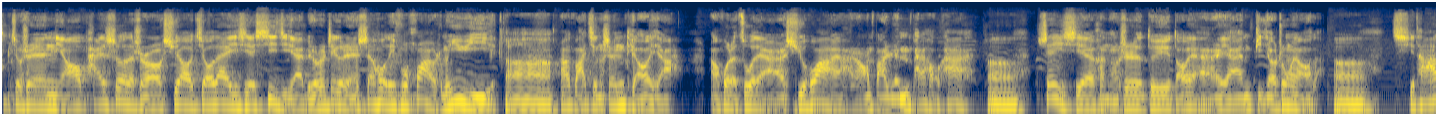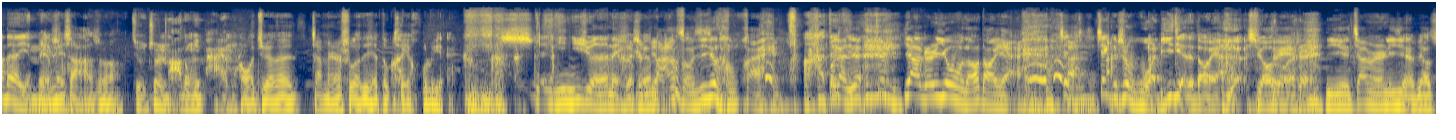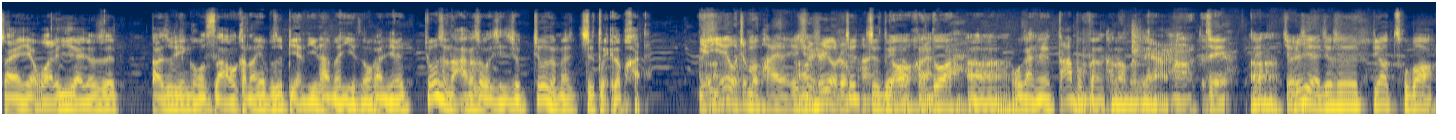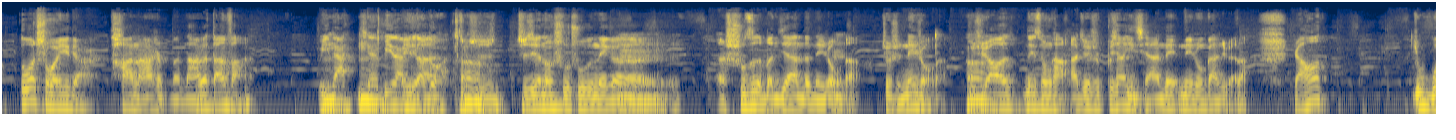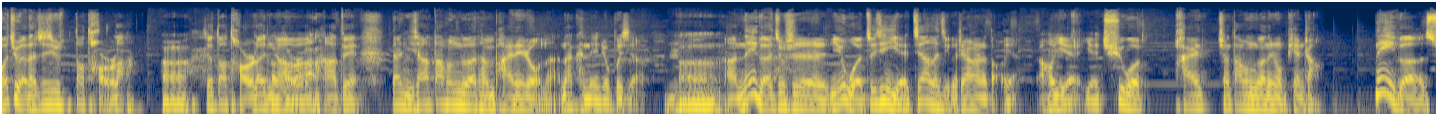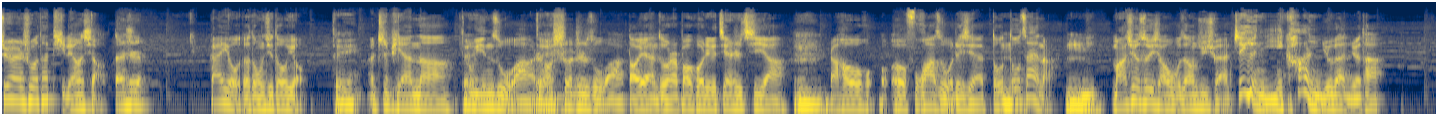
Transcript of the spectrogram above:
就是你要拍摄的时候需要交代一些细节，比如说这个人身后的一幅画有什么寓意，啊然后把景深调一下，然后或者做点虚化呀，然后把人拍好看，嗯这些可能是对于导演而言比较重要的。嗯，其他的也没也没啥，是吧？就就是拿东西拍嘛。我觉得佳明说的这些都可以忽略，你你觉得哪个是拿个手机就能拍，我感觉压根儿用不着导演。这这个是我理解的导演 需要做的事。你佳明理解的比较专业，我理解就是短视频公司啊，我可能也不是贬低他们意思，我感觉就是拿个手机就就这么直怼着拍，也也有这么拍的，也确实有这么拍有很多。啊、我感觉大部分可能都这样。啊，对，对而且就是比较粗暴，多说一点，他拿什么？拿个单反，微单嗯现在微单比较多，就是直接能输出那个嗯。呃数字文件的那种的，就是那种的，不需要内存卡，就是不像以前那那种感觉的。然后我觉得这就到头了。嗯就到头了，你知道到头了？吧啊，对。但是你像大鹏哥他们拍那种的，那肯定就不行嗯啊。那个就是因为我最近也见了几个这样的导演，然后也也去过拍像大鹏哥那种片场。那个虽然说它体量小，但是该有的东西都有。对，呃，制片呐、对录音组啊，然后摄制组啊，导演组啊，包括这个监视器啊，嗯然后呃孵化组这些都、都在那儿。嗯麻雀虽小，五脏俱全，这个你一看你就感觉他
